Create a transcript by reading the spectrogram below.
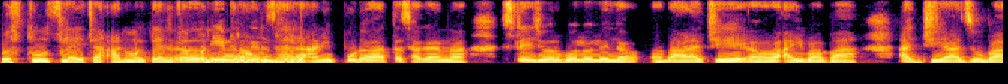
वस्तू उचलायच्या. आणि मग त्यांचा पण एक राऊंड झाला. आणि पुढं आता सगळ्यांना स्टेजवर बोलवलेलं बाळाचे आई बाबा आजी आजोबा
